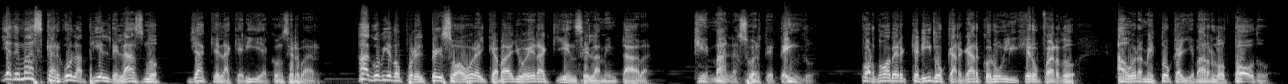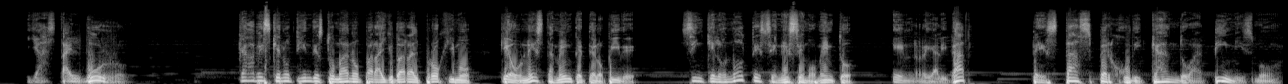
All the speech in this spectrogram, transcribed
y además cargó la piel del asno, ya que la quería conservar. Agobiado por el peso, ahora el caballo era quien se lamentaba. ¡Qué mala suerte tengo! Por no haber querido cargar con un ligero fardo, ahora me toca llevarlo todo, y hasta el burro. Cada vez que no tiendes tu mano para ayudar al prójimo, que honestamente te lo pide, sin que lo notes en ese momento, en realidad te estás perjudicando a ti mismo.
